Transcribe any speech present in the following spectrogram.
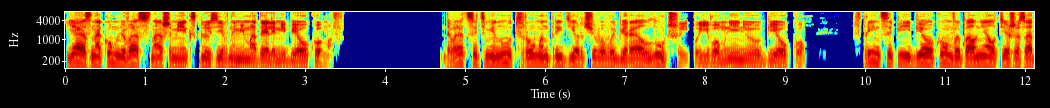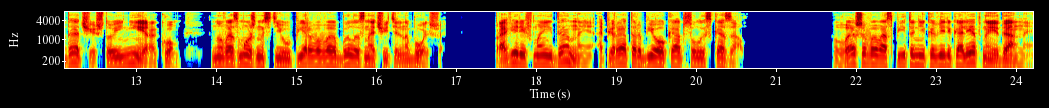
Я ознакомлю вас с нашими эксклюзивными моделями биокомов». 20 минут Роман придирчиво выбирал лучший, по его мнению, биоком. В принципе, биоком выполнял те же задачи, что и нейроком, но возможностей у первого было значительно больше. Проверив мои данные, оператор биокапсулы сказал. «У вашего воспитанника великолепные данные.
